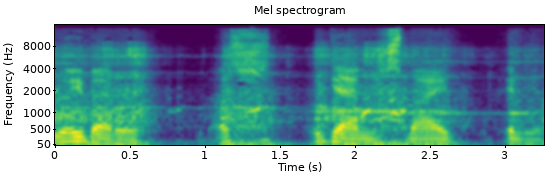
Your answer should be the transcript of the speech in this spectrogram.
way better. That's, again, just my opinion.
